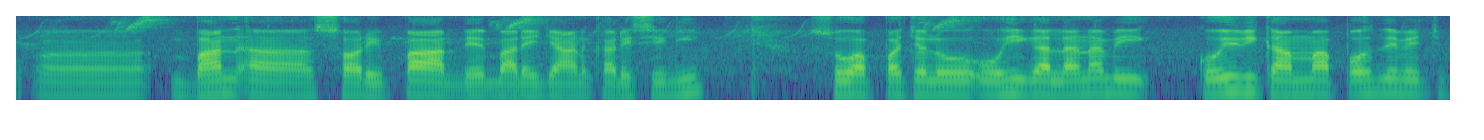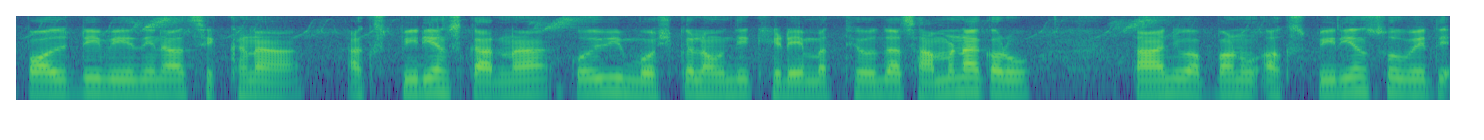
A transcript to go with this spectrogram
ਅ, ਬਨ ਸੌਰੀ ਭਾਰ ਦੇ ਬਾਰੇ ਜਾਣਕਾਰੀ ਸੀਗੀ। ਸੋ ਆਪਾਂ ਚਲੋ ਉਹੀ ਗੱਲ ਆ ਨਾ ਵੀ ਕੋਈ ਵੀ ਕੰਮ ਆਪਾਂ ਉਸ ਦੇ ਵਿੱਚ ਪੋਜ਼ਿਟਿਵ ਵੇ ਦੇ ਨਾਲ ਸਿੱਖਣਾ ਐਕਸਪੀਰੀਅੰਸ ਕਰਨਾ, ਕੋਈ ਵੀ ਮੁਸ਼ਕਲ ਆਉਂਦੀ, ਖਿੜੇ ਮੱਥੇ ਉਹਦਾ ਸਾਹਮਣਾ ਕਰੋ, ਤਾਂ ਜੋ ਆਪਾਂ ਨੂੰ ਐਕਸਪੀਰੀਅੰਸ ਹੋਵੇ ਤੇ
